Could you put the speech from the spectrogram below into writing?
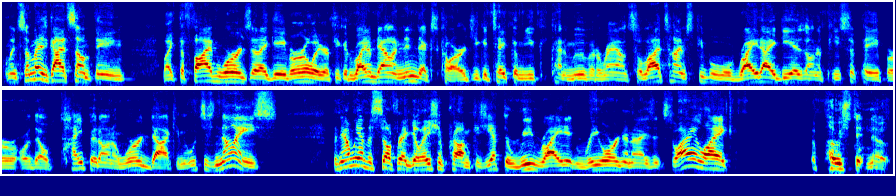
when somebody's got something like the five words that I gave earlier, if you could write them down on index cards, you could take them, you could kind of move it around. So a lot of times people will write ideas on a piece of paper or they'll type it on a Word document, which is nice. But now we have a self-regulation problem because you have to rewrite it and reorganize it. So I like the post-it note.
